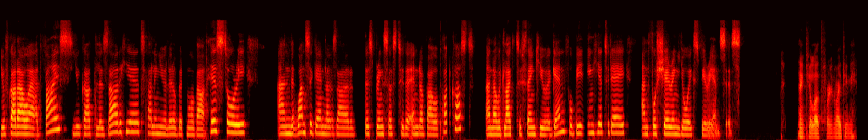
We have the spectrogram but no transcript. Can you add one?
You've got our advice. You got Lazar here telling you a little bit more about his story. And once again, Lazar, this brings us to the end of our podcast. And I would like to thank you again for being here today and for sharing your experiences. Thank you a lot for inviting me.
